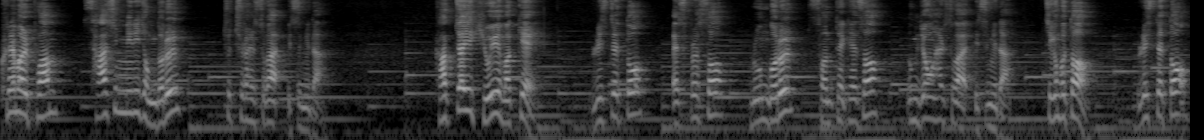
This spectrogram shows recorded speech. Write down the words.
크레마를 포함 40ml 정도를 추출할 수가 있습니다. 각자의 기호에 맞게 리스트레토, 에스프레소, 룽고를 선택해서 음용할 수가 있습니다. 지금부터 리스트레토,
